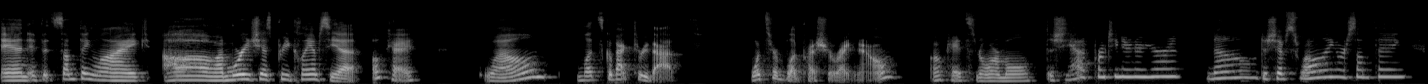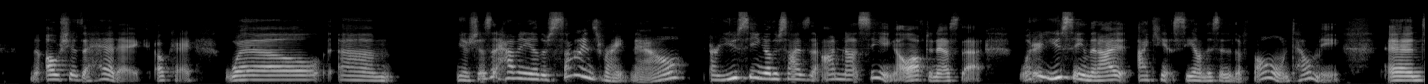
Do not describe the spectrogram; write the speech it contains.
And if it's something like, oh, I'm worried she has preeclampsia, okay, well, let's go back through that. What's her blood pressure right now? Okay, it's normal. Does she have protein in her urine? No. Does she have swelling or something? No. Oh, she has a headache. Okay. Well, um, you know, she doesn't have any other signs right now. Are you seeing other signs that I'm not seeing? I'll often ask that. What are you seeing that I I can't see on this end of the phone? Tell me. And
